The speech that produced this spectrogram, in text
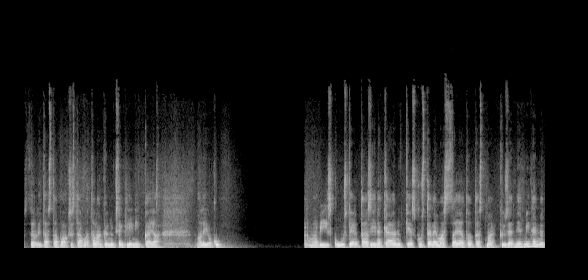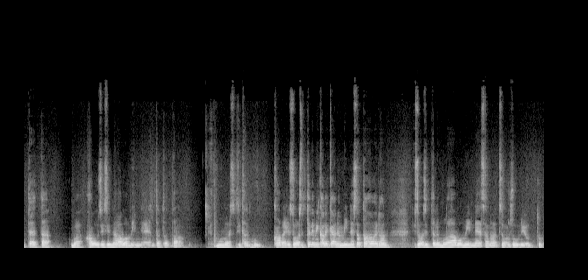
se oli tässä tapauksessa tämä matalan kynnyksen klinikka ja mä olin joku varmaan 5-6 kertaa siinä käynyt keskustelemassa ja tota, mä kysyin, että miten nyt, että kun mä haluaisin sinne avominen, että, tota, että mulla olisi sitä, mun kaveri suositteli, mikä oli käynyt Minnesota-hoidon, niin suositteli mulle avominne ja sanoi, että se on sun juttu,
